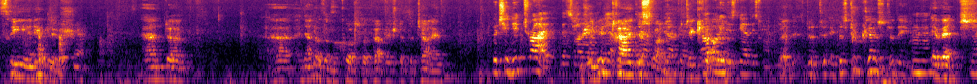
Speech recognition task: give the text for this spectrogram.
three in English, Yeah. and um, uh, none of them, of course, were published at the time. But she did try. That's what She did yeah, try this yeah, one in okay. particular. Oh, only this. Yeah, this one. yeah. But it, it was too close to the Mhm. events. Yeah.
